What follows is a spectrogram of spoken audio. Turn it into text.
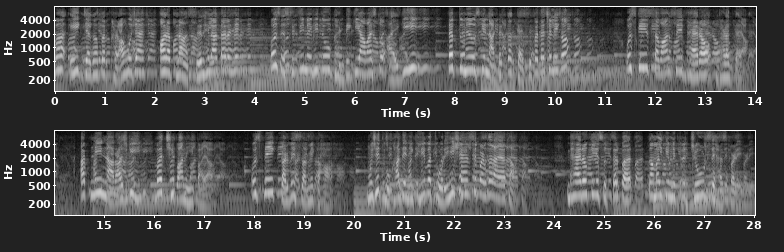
वह एक जगह पर खड़ा हो जाए और अपना सिर हिलाता रहे। उस स्थिति में भी तो घंटे की आवाज़ तो आएगी ही। तब तुम्हें उसके नाटक का कैसे पता चलेगा? उसके इस सवाल से भैरव भड़क गया। अपनी नाराज़गी वह छिपा नहीं पाया। उसने कड़वे स्वर में कहा, मुझे धोखा देने के लिए वह थोड़े ही शहर से पढ़कर आया था। भैरव के इस उत्तर पर कमल के मित्र ज़ोर से हंस पड़े।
